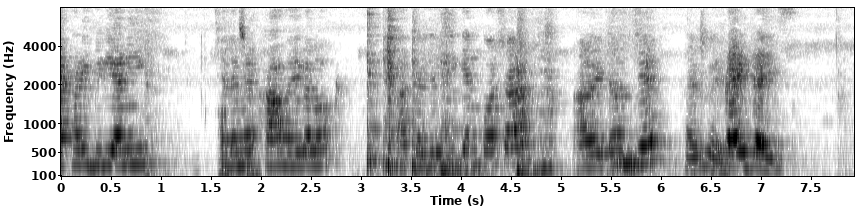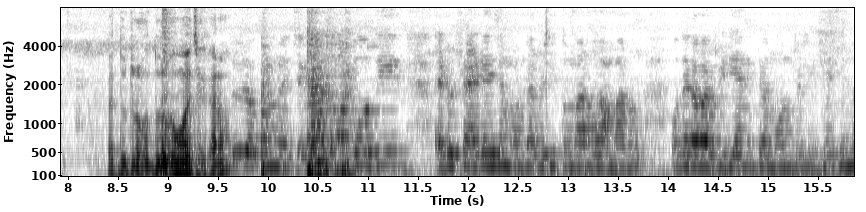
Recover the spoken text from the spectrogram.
এক হাঁড়ি বিরিয়ানি ছেলে মেয়ে খাওয়া হয়ে গেল। আচ্ছা যে চিকেন কষা আর এটা হচ্ছে ফ্রাইড রাইস দুটো দুরকম হয়েছে কেন? দুই রকম হয়েছে। কারণ তোমার বৌদির একটু ফ্রাইড রাইসে মনটা বেশি তোমারও আমারও। ওদের আবার বিরিয়ানিতে মন বেশি সেই জন্য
